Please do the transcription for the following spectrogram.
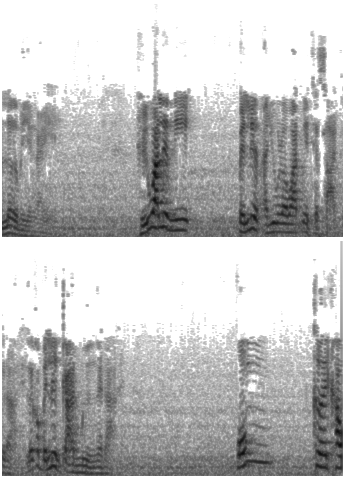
มันเริ่มมายังไง ถือว่าเรื่องนี้ เป็นเรื่องอายุรวัตเวชศาสตร์ก็ได้ แล้วก็เป็นเรื่องการเมืองก็ได้ ผมเคยเคา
